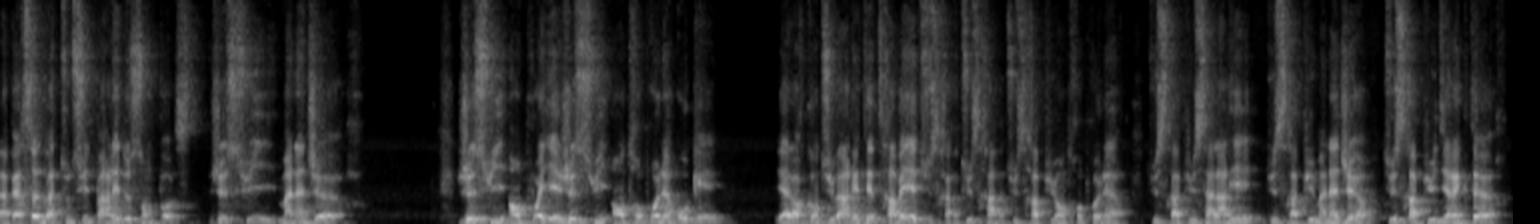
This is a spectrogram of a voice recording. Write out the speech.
La personne va tout de suite parler de son poste. Je suis manager. Je suis employé. Je suis entrepreneur. OK. Et alors, quand tu vas arrêter de travailler, tu seras, tu seras, tu seras plus entrepreneur, tu seras plus salarié, tu seras plus manager, tu seras plus directeur.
